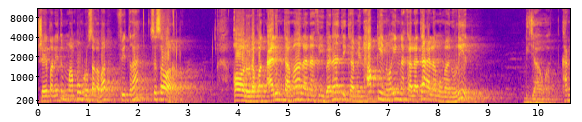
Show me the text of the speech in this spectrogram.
syaitan itu mampu merusak apa? Fitrah seseorang. Qalu laqad alimta ma lana fi banatika min haqqin wa innaka la ta'lamu ma nurid. Dijawab, kan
